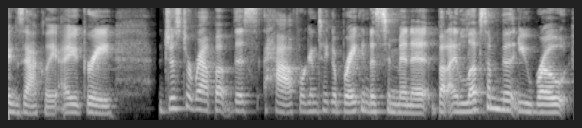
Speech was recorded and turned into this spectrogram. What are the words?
Exactly. I agree. Just to wrap up this half, we're going to take a break in just a minute. But I love something that you wrote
